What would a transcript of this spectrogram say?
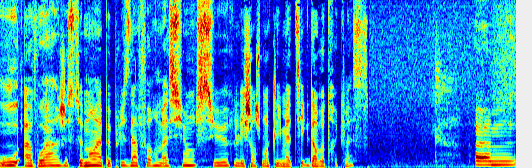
ou avoir justement un peu plus d'informations sur les changements climatiques dans votre classe? Euh,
